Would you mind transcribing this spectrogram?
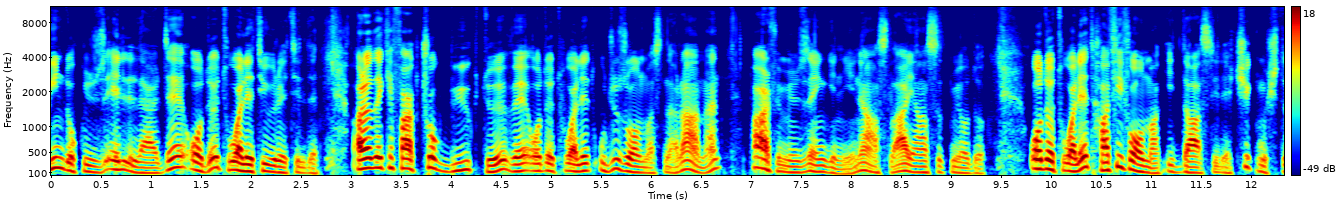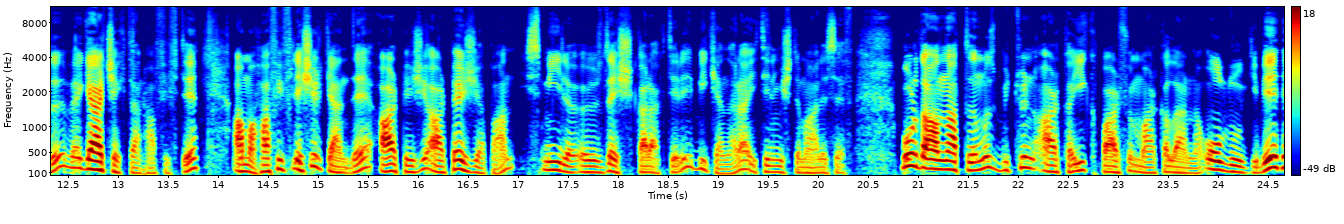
1950'lerde Eau de tuvaleti üretildi. Aradaki fark çok büyüktü ve Eau de tuvalet ucuz olmasına rağmen parfümün zenginliğini asla yansıtmıyordu. Eau de tuvalet hafif olmak iddiasıyla çıkmıştı ve gerçekten hafifti. Ama hafifleşirken de arpeji arpej yapan ismiyle özdeş karakteri bir kenara itilmişti maalesef. Burada anlattığımız bütün arkaik parfüm markaları markalarına olduğu gibi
